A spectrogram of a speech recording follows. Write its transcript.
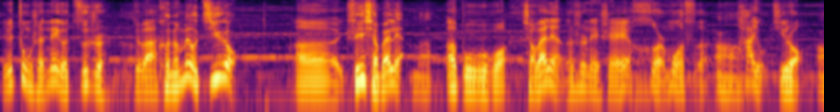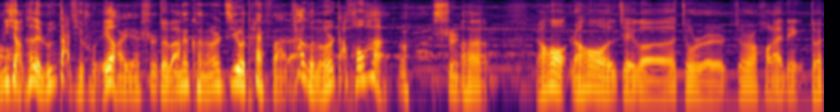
因为众神那个资质，对吧？可能没有肌肉，呃是一小白脸子啊，不不不，小白脸子是那谁，赫尔墨斯，啊，他有肌肉，哦你想他得抡大铁锤呀、啊也是，对吧？那可能是肌肉太发达，他可能是大糙汉，是。嗯，然后然后这个就是就是后来那对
